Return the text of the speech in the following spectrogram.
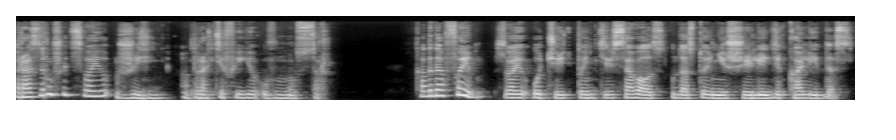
разрушить свою жизнь, обратив ее в мусор. Когда Фейм, в свою очередь, поинтересовалась у достойнейшей леди Калидос,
